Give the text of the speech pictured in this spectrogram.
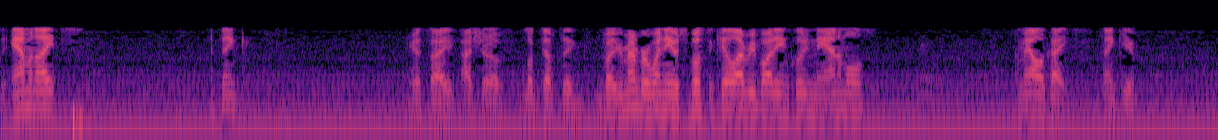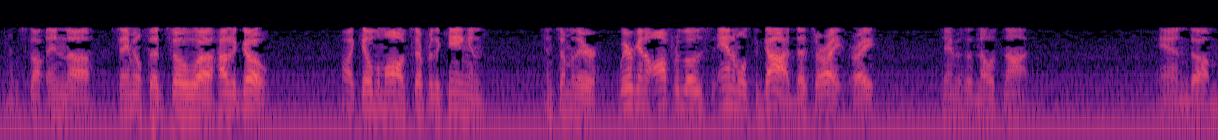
the Ammonites? I think. I guess I, I should have looked up the. But remember when he was supposed to kill everybody, including the animals? Amalekites. Thank you. And, so, and uh, Samuel said, "So uh, how did it go?" Well, I killed them all except for the king and and some of their. We were going to offer those animals to God. That's all right, right? Samuel said, "No, it's not." And um,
